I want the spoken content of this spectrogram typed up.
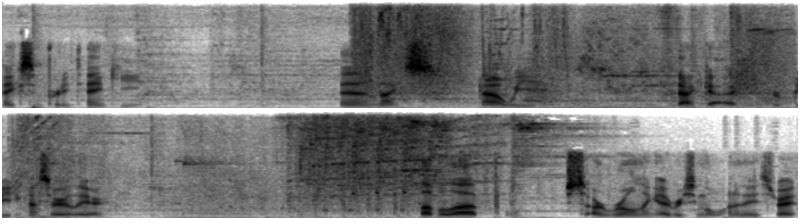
Makes him pretty tanky. And nice. Now we that guy for beating us earlier. Level up, just are rolling every single one of these, right?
